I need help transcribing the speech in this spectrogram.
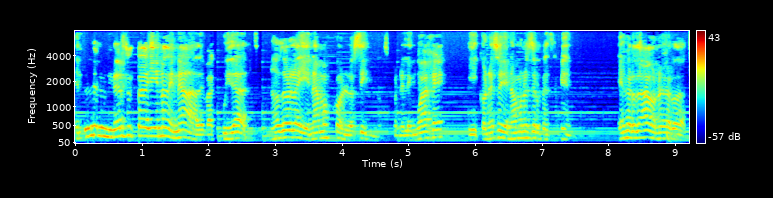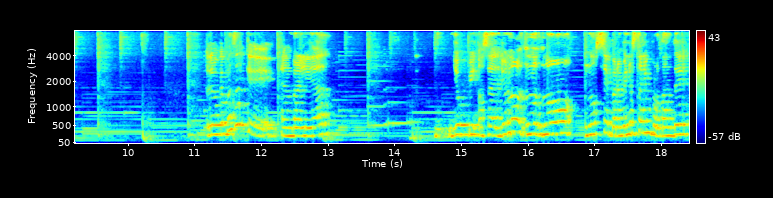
Entonces el universo está lleno de nada, de vacuidad. Nosotros la llenamos con los signos, con el lenguaje y con eso llenamos nuestro pensamiento. ¿Es verdad o no es verdad? Lo que pasa es que en realidad yo, o sea, yo no, no, no, no sé, para mí no es tan importante,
